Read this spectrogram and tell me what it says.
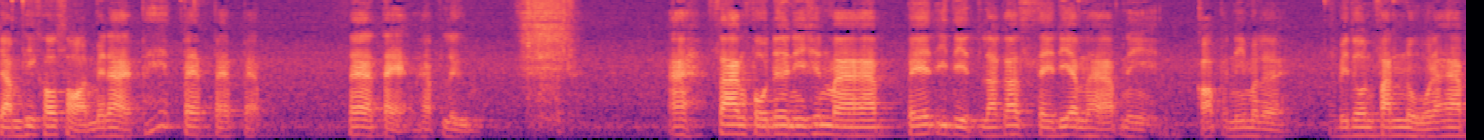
จำที่เขาสอนไม่ได้ แป๊บแป๊บแป๊บแป๊บหน้าแตกครับ ลืม อะ สร้างโฟลเดอร์นี้ขึ้นมาครับ Page Edit แล้วก็ Stadium นะครับ นี่ก๊อปอันนี้มาเลยอย่าไปโดนฟันหนูนะครับ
